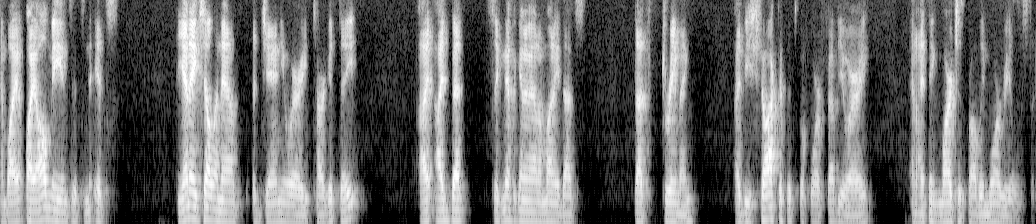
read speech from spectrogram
And by by all means, it's it's the NHL announced a January target date. I I'd bet significant amount of money that's that's dreaming. I'd be shocked if it's before February, and I think March is probably more realistic.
